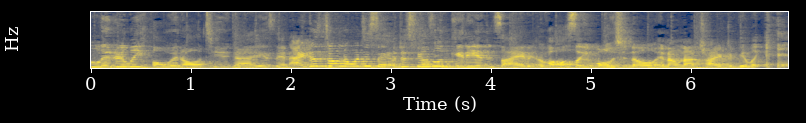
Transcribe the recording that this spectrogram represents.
literally owe it all to you guys and I just don't know what to say. I just feel so giddy inside but also emotional and I'm not trying to be like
